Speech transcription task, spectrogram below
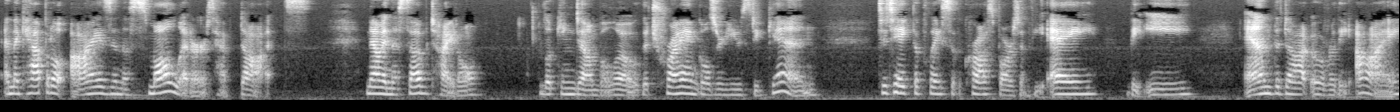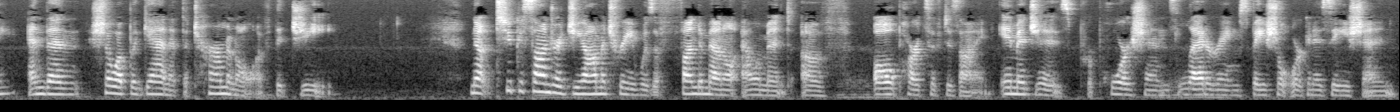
And the capital I's in the small letters have dots. Now, in the subtitle, looking down below, the triangles are used again to take the place of the crossbars of the A, the E, and the dot over the I, and then show up again at the terminal of the G. Now, to Cassandra, geometry was a fundamental element of all parts of design images, proportions, lettering, spatial organization.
